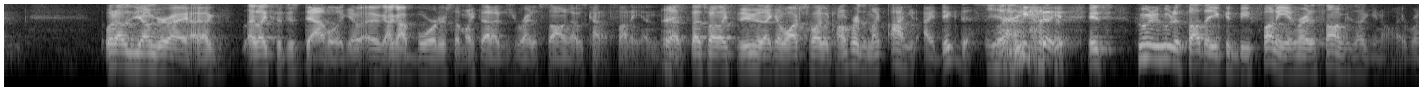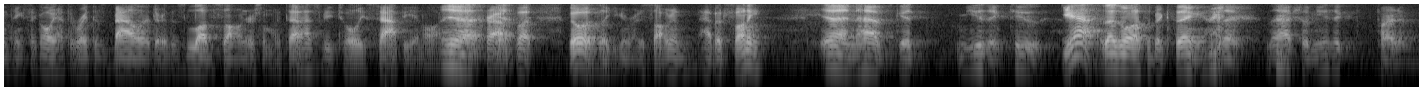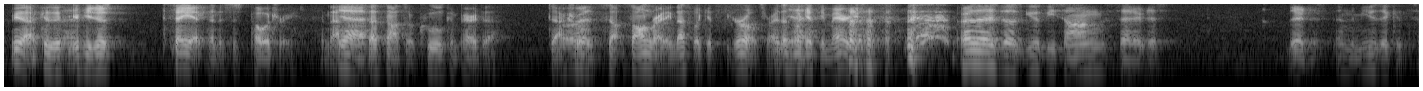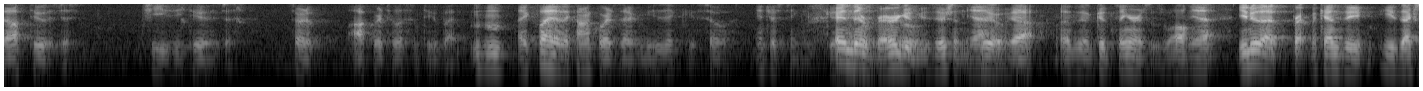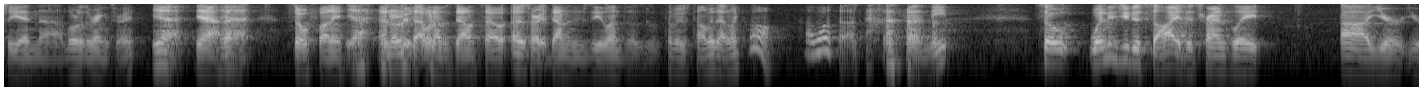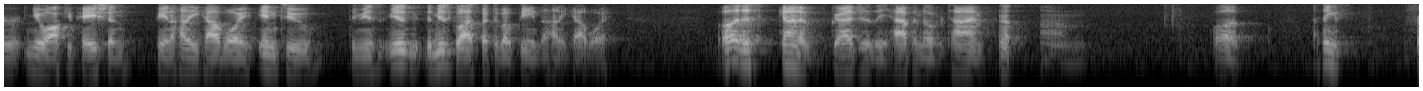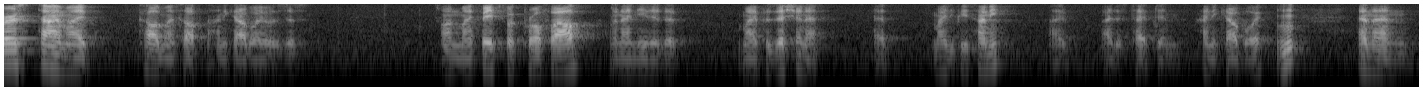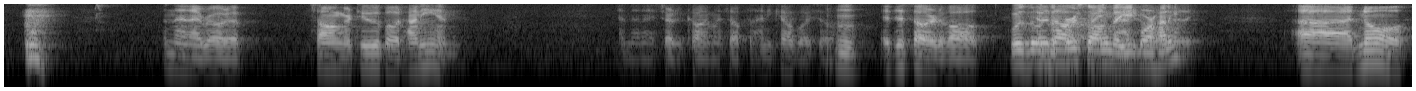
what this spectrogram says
when I was younger, I, I I like to just dabble. Like I, I got bored or something like that. I just write a song that was kind of funny, and Right. that's that's what I like to do. Like I watch Flight of the Conchords, I'm like, I, I dig this. Yeah. Like, like, it's who who'd have thought that you could be funny and write a song? Because like you know, everyone thinks like, oh, you have to write this ballad or this love song or something like that. It has to be totally sappy and all that kind Yeah, of crap. yeah. But no, it's like you can write a song and have it funny. Yeah, and have good music too. Yeah, that's well, that's a big thing. The, the actual music part of it. yeah, because if if you just say it, then it's just poetry, and that's Yeah. that's not so cool compared to. To actual Right. so- songwriting, that's what gets the girls, right? That's what gets you married. Or there's those goofy songs that are just, they're just, and the music itself too is just cheesy too. It's just sort of awkward to listen to. But hmm like Flight of the Conchords, their music is so interesting and good. And they're very good musicians Yeah. too. Yeah, Uh, they're good singers as well. Yeah. You knew that Bret McKenzie, he's actually in uh, Lord of the Rings, right? Yeah. Yeah, that's so funny. Yeah, I noticed that when I was down south. Oh, sorry, down in New Zealand. Somebody was telling me that. I'm like, oh, how about that? That's, that's kind of neat. So, when did you decide to translate uh, your your new occupation, being a honey cowboy, into the music the musical aspect about being the honey cowboy? Well, it just kind of gradually happened over time. Yeah. Um, well, I think first time I called myself the Honey Cowboy was just on my Facebook profile when I needed a, my position at, at Mighty Peace Honey. I, I just typed in Honey Cowboy. Mhm. And then and then I wrote a song or two about honey and and then I started calling myself the Honey Cowboy. So Mm. it just sort of all Was the, was the first song the Eat More Honey? really. Uh, no.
